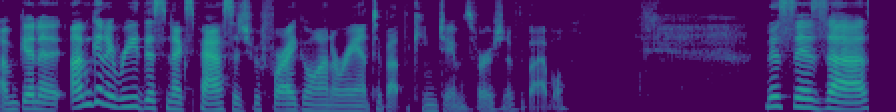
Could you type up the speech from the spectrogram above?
I'm gonna I'm gonna read this next passage before I go on a rant about the King James version of the Bible. This is uh,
